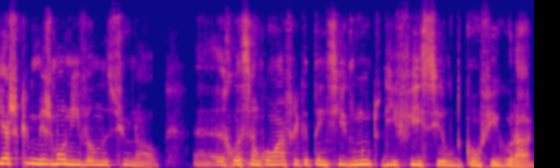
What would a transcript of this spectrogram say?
E acho que mesmo ao nível nacional, a relação com a África tem sido muito difícil de configurar.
